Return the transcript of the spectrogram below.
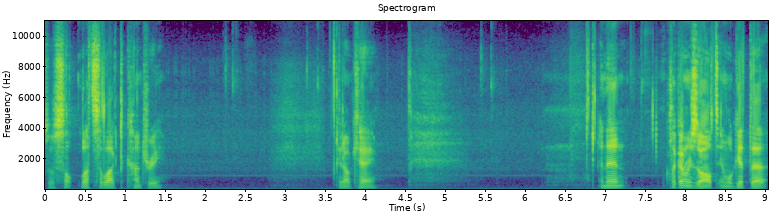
So, so let's select country. Hit OK. And then click on results and we'll get the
